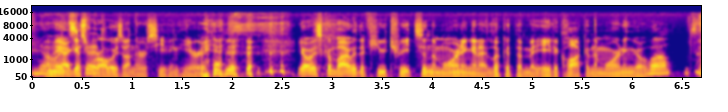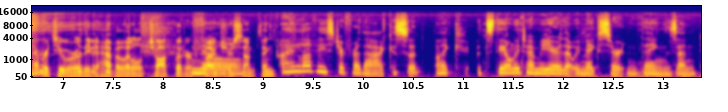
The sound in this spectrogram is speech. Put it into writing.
No, I mean, I guess good. we're always on the receiving here. And you always come by with a few treats in the morning, and I look at them at eight o'clock in the morning. and Go, well, it's never too early to have a little chocolate or fudge or something. I love Easter for that because it, like it's the only time of year that we make certain things, and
